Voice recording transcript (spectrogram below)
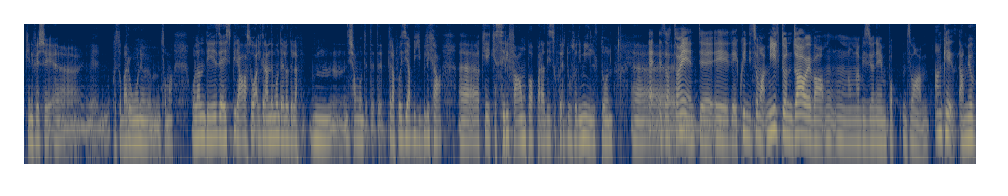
che ne fece eh, questo barone insomma olandese è ispirato al grande modello della, mh, diciamo, de, de, della poesia biblica eh, che, che, si rifà un po' a Paradiso perduto di Milton. Eh, eh, esattamente. e, e, quindi insomma Milton già aveva un, un, una visione un po' insomma anche a mio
